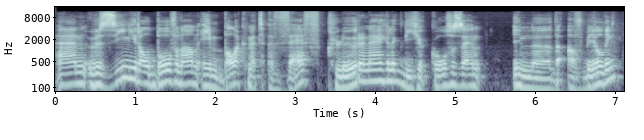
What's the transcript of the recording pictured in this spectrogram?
en we zien hier al bovenaan een balk met vijf kleuren eigenlijk die gekozen zijn in eh, de afbeelding.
